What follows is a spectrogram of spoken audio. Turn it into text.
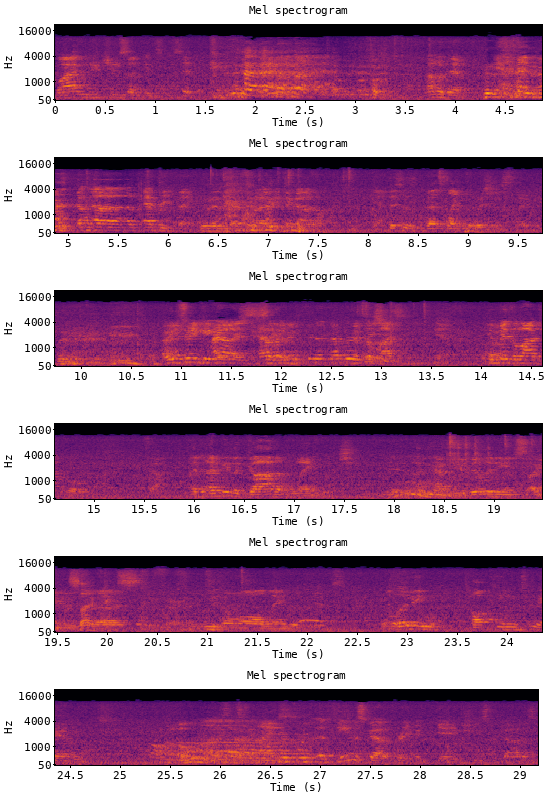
why would you choose something specific? I'm with him. uh, of everything. That's what I think the god of. This is that's like the wishes thing. Are you thinking uh, I just have an infinite number of wishes. mythological? Yeah. The mythological. I'd, I'd be the god of language. I'd have the ability to, uh, Psychics. to know all languages, including talking to animals. Oh, nice. Athena's got a pretty good gig. She's the goddess of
